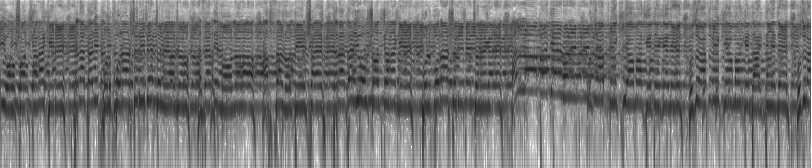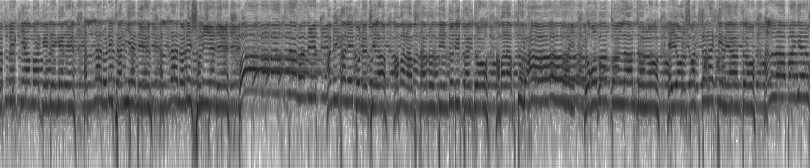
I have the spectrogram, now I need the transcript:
এই ঔষধ খানা কিনে তাড়াতাড়ি ফুরফুরা শরীফে চলে আসো। হাজাতে ঔষধ খানা কিনে ফুরফুরা শরীফে চলে গেলেন। আল্লাহ ওলি হুজুর, আপনি কি আমাকে ডেকে দেন? হুজুর, আপনি কি আমাকে ডাক দিয়ে দেন? হুজুর, আপনি কি আমাকে আল্লাহ নলি জানিয়ে দেন আল্লাহ নলি শুনিয়ে দেন। আমি কালে বলেছিলাম আমার আফসানুদ্দিন যদি থাকতো, আমার আব্দুল রহমাতুল্লাহর জন্য এই কিনে আল্লাহ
